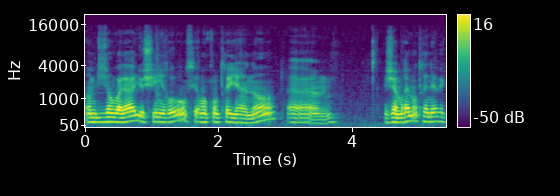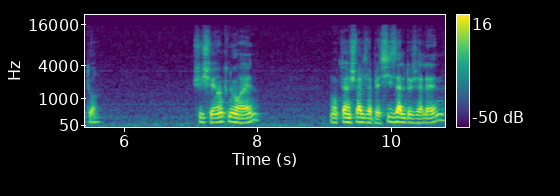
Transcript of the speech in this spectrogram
en me disant voilà Yoshihiro, on s'est rencontrés il y a un an, j'aimerais m'entraîner avec toi. Je suis chez Inknoren, monté un cheval qui s'appelait Cisal de Jalène.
